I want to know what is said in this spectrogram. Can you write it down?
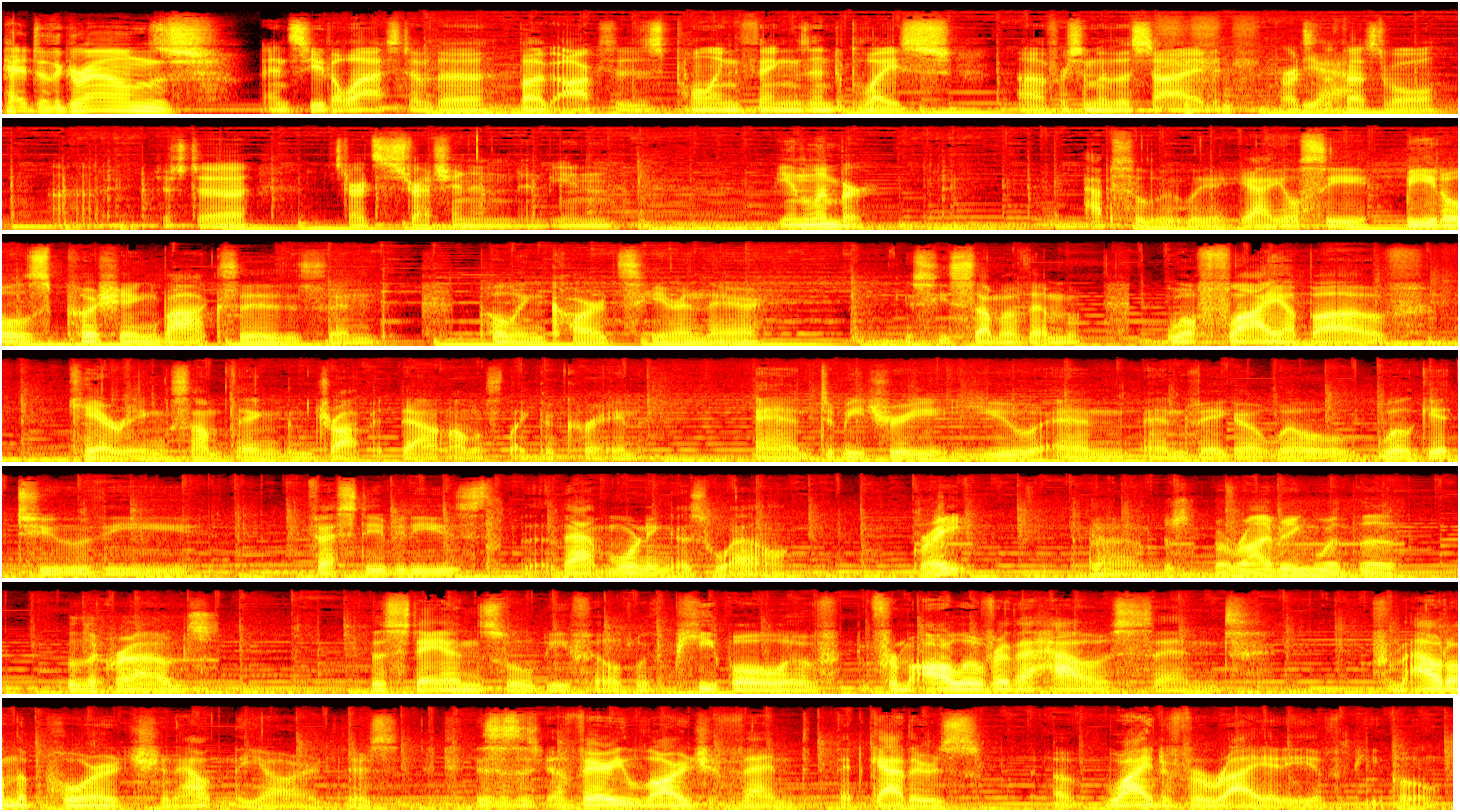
Head to the grounds and see the last of the bug oxes pulling things into place uh, for some of the side parts of the festival. Uh, just to start stretching and, and being being limber. Absolutely, yeah. You'll see beetles pushing boxes and pulling carts here and there. You see some of them will fly above, carrying something and drop it down almost like a crane. And Dmitri, you and and Vega will will get to the festivities th- that morning as well. Great. Um, Just arriving with the with the crowds. The stands will be filled with people of from all over the house and from out on the porch and out in the yard. There's this is a very large event that gathers a wide variety of people.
